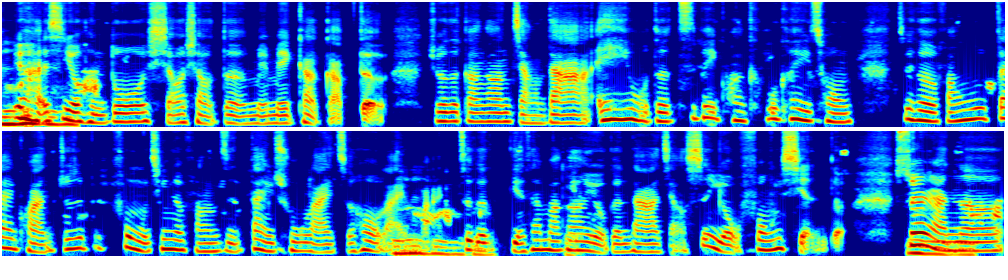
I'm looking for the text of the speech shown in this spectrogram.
因为还是有很多小小的美美嘎嘎的，就是刚刚讲的，哎，我的自备款可不可以从这个房屋贷款，就是父母亲的房子贷出来之后来买？这个点三八刚刚有跟大家讲是有风险的，虽然呢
